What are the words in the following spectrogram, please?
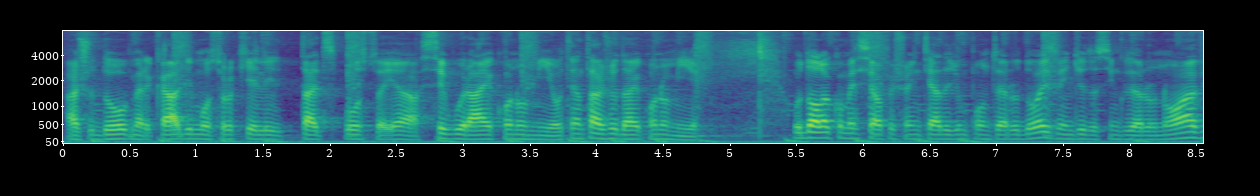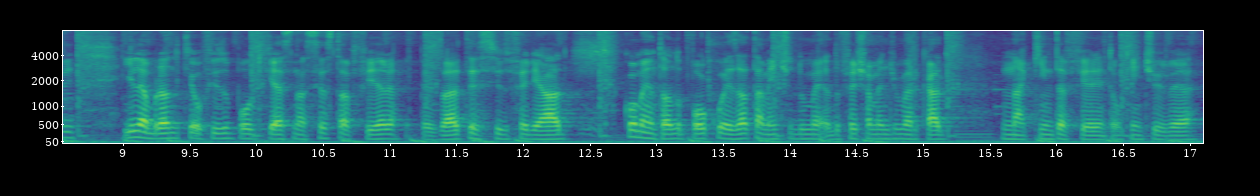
ajudou o mercado e mostrou que ele está disposto aí a segurar a economia ou tentar ajudar a economia. O dólar comercial fechou em queda de 1,02, vendido a 5,09. E lembrando que eu fiz um podcast na sexta-feira, apesar de ter sido feriado, comentando um pouco exatamente do, do fechamento de mercado na quinta-feira. Então, quem tiver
